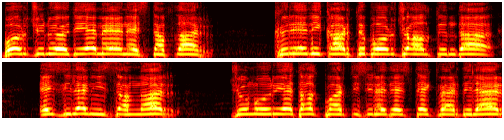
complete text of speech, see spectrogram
borcunu ödeyemeyen esnaflar, kredi kartı borcu altında ezilen insanlar Cumhuriyet Halk Partisi'ne destek verdiler,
